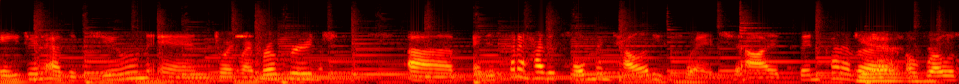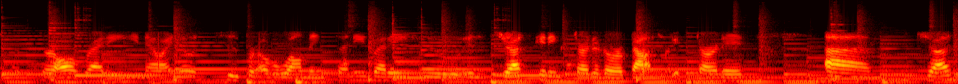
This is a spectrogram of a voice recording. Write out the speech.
agent as of June and joined my brokerage um, and just kind of had this whole mentality switch. Uh, it's been kind of yeah. a, a roller coaster already. You know, I know it's super overwhelming. So anybody who is just getting started or about to get started, um, just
